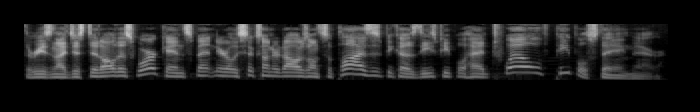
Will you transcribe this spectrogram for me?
The reason I just did all this work and spent nearly $600 on supplies is because these people had 12 people staying there.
